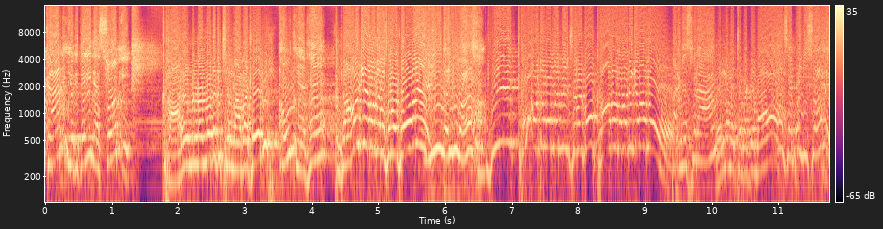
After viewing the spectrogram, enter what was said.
కారణం మీకు తెలియదు స్వామి కారణమున్నది చిన్నామతేవి అవును కదా అడిగాను పరమేశ్వర వెళ్ళవచ్చమంటేమా చెప్పండి స్వామి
